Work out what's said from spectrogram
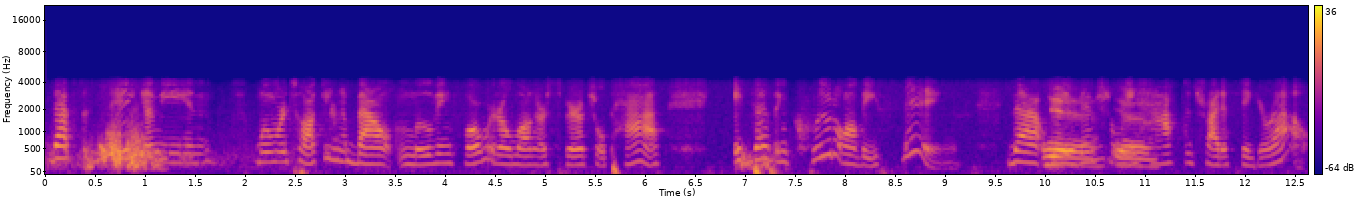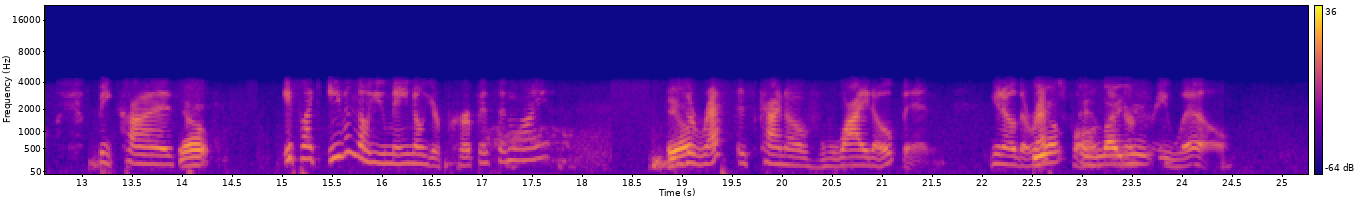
that's the thing. I mean, when we're talking about moving forward along our spiritual path, it does include all these things that we Yeah, eventually yeah. have to try to figure out. Because Yep. it's like even though you may know your purpose in life, Yep. the rest is kind of wide open. You know, the rest Yep, falls like under you- free will.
